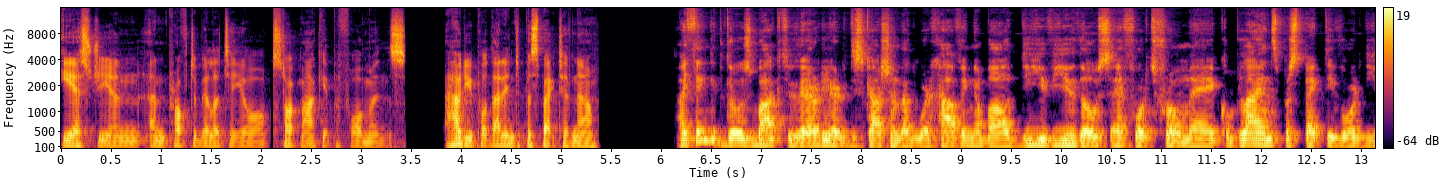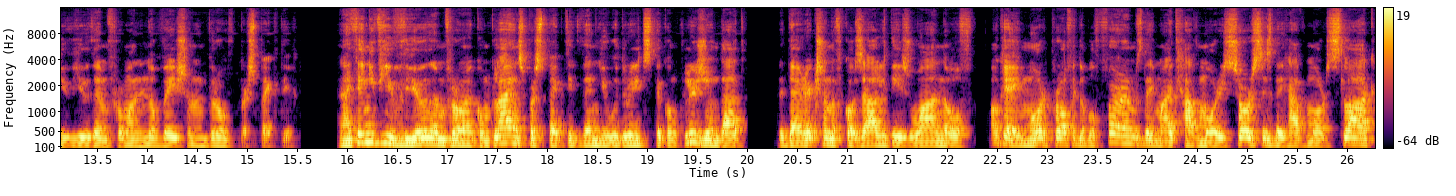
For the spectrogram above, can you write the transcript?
ESG and, and profitability or stock market performance, how do you put that into perspective now? I think it goes back to the earlier discussion that we're having about do you view those efforts from a compliance perspective or do you view them from an innovation and growth perspective? And I think if you view them from a compliance perspective, then you would reach the conclusion that the direction of causality is one of, okay, more profitable firms, they might have more resources, they have more slack,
